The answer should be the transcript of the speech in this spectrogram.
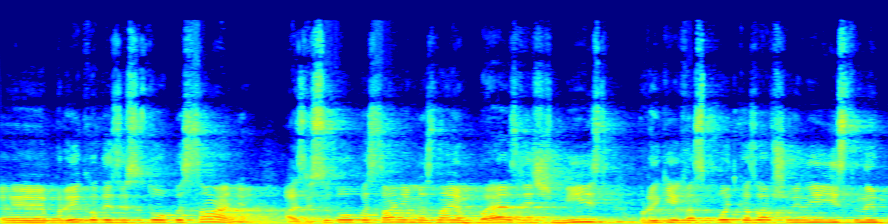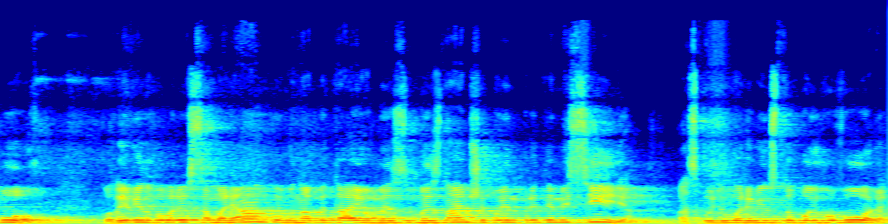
е, приклади зі святого Писання. А зі святого Писання ми знаємо безліч місць, про які Господь казав, що він є істинний Бог. Коли він говорив Самарянкою, вона питає: ми, ми знаємо, що повинен прийти Месія. Господь говорить, він з тобою говорить.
